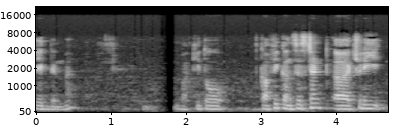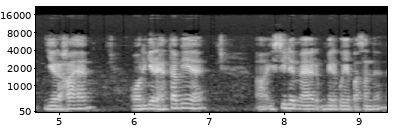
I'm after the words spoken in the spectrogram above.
एक दिन में। बाकी तो काफ़ी कंसिस्टेंट एक्चुअली ये रहा है और ये रहता भी है। इसीलिए मैं, मेरे को ये पसंद है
